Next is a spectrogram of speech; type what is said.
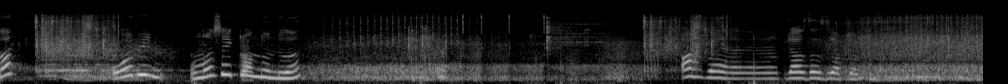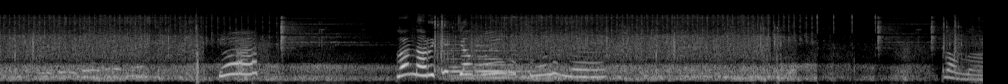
Lan. Abi o nasıl ekran döndü lan? Ah be. Biraz da hızlı yapacaktım. Ya. Lan hareket yapmayı unuttum oğlum ya. Allah.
